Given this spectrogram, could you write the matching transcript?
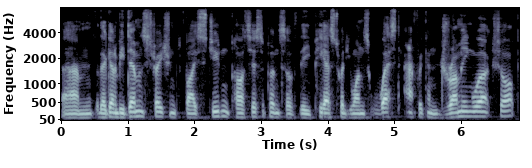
Um, they're going to be demonstrations by student participants of the PS21's West African Drumming Workshop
